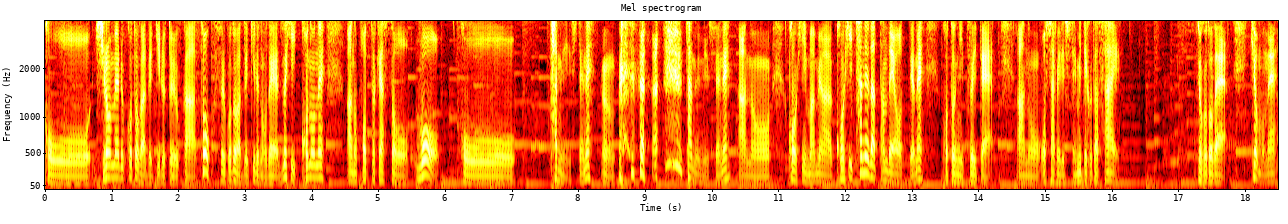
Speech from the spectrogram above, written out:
こう、広めることができるというか、トークすることができるので、ぜひこのね、あの、ポッドキャストを、こう、種にしてね、うん。種にしてね、あの、コーヒー豆はコーヒー種だったんだよっていうね、ことについて、あの、おしゃべりしてみてください。ということで、今日もね、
